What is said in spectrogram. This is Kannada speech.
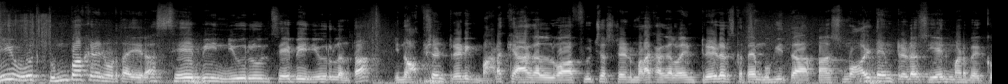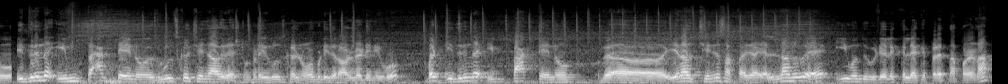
ನೀವು ತುಂಬಾ ಕಡೆ ನೋಡ್ತಾ ಇದ್ದೀರಾ, SEBI new rule SEBI new rule ಅಂತ. ಇನ್ನು ಆಪ್ಷನ್ ಟ್ರೇಡಿಂಗ್ ಮಾಡಕ್ಕೆ ಆಗಲ್ವಾ? ಫ್ಯೂಚರ್ಸ್ ಟ್ರೇಡ್ ಆಗಲ್ವಾ? ಇನ್ ಟ್ರೇಡರ್ಸ್ ಕತೆ ಮುಗೀತಾ? ಸ್ಮಾಲ್ ಟೈಮ್ ಟ್ರೇಡರ್ಸ್ ಏನ್ ಮಾಡಬೇಕು? ಇದರಿಂದ ಇಂಪ್ಯಾಕ್ಟ್ ಏನು? ರೂಲ್ಸ್ಗಳು ಚೇಂಜ್ ಆಗಿದೆ. ಎಷ್ಟೊಂದು ಕಡೆ ರೂಲ್ಸ್ಗಳು ನೋಡ್ಬಿಟ್ಟಿದ್ದಾರೆ ಆಲ್ರೆಡಿ ನೀವು. ಬಟ್ ಇದರಿಂದ ಇಂಪ್ಯಾಕ್ಟ್ ಏನು? ಏನಾದ್ರು ಚೇಂಜಸ್ ಆಗ್ತಾ ಇದೆಯಾ? ಎಲ್ಲಾನು ಈ ಒಂದು ವಿಡಿಯೋಲಿ ಕಲಿಯೋಕೆ ಪ್ರಯತ್ನ ಪಡೋಣ.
